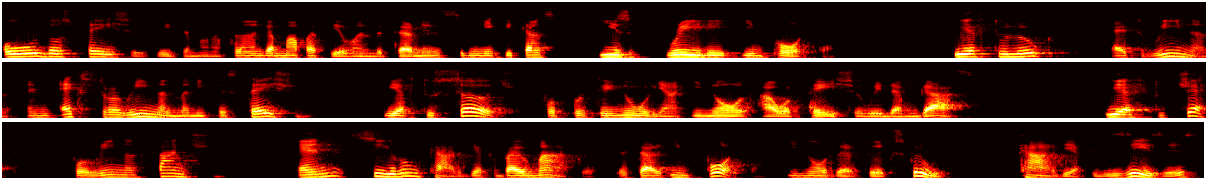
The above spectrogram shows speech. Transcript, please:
all those patients with the monoclonal gammopathy of undetermined significance is really important. We have to look at renal and extrarenal manifestation. We have to search for proteinuria in all our patients with MGUS. We have to check for renal function and serum cardiac biomarkers that are important in order to exclude cardiac diseases,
